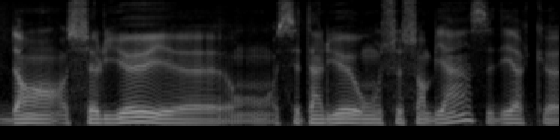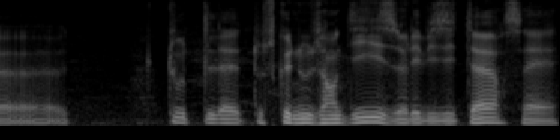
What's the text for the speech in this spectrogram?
dans ce lieu, euh, c'est un lieu où on se sent bien, c'est-à-dire que tout, ce que nous en disent les visiteurs, c'est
